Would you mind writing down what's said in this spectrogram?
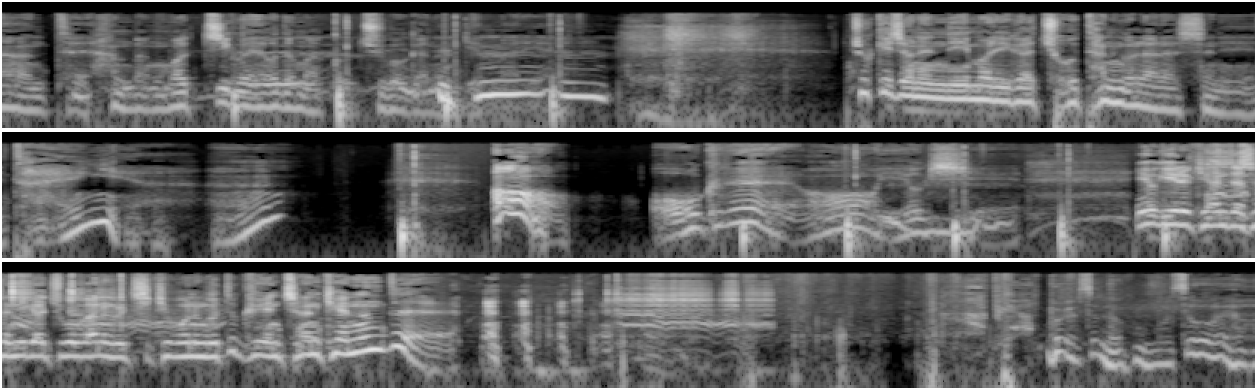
나한테 한 방 멋지게 얻어맞고 죽어가는 게 말이야. 죽기 전에 네 머리가 좋다는 걸 알았으니 다행이야 어? 어! 오 그래. 어 역시. 여기 이렇게 앉아서 네가 죽어가는 걸 지켜보는 것도 괜찮겠는데. 앞이 안 보여서 너무 무서워요.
